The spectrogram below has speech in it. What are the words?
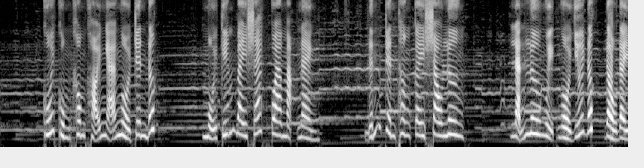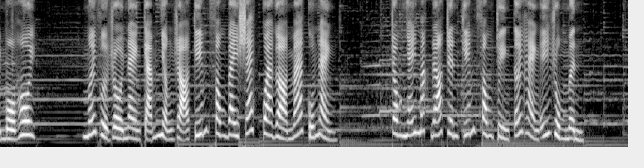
Cuối cùng không khỏi ngã ngồi trên đất. Mũi kiếm bay sát qua mặt nàng. Đính trên thân cây sau lưng. Lãnh lưu nguyệt ngồi dưới đất đầu đầy mồ hôi. Mới vừa rồi nàng cảm nhận rõ kiếm phong bay sát qua gò má của nàng. Trong nháy mắt đó trên kiếm phong truyền tới hàng ý rùng mình.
